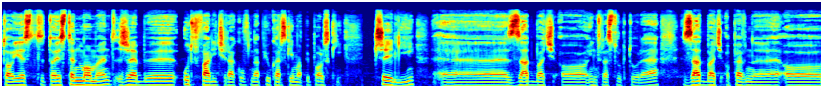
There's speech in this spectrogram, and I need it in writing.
To jest, to jest ten moment, żeby utrwalić Raków na piłkarskiej mapie Polski, czyli zadbać o infrastrukturę, zadbać o pewne, o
